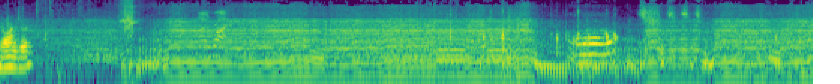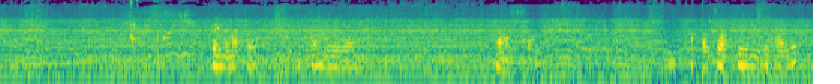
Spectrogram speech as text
Going here. Bring them up. up. Oh, fuck. I'll drop you behind it.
